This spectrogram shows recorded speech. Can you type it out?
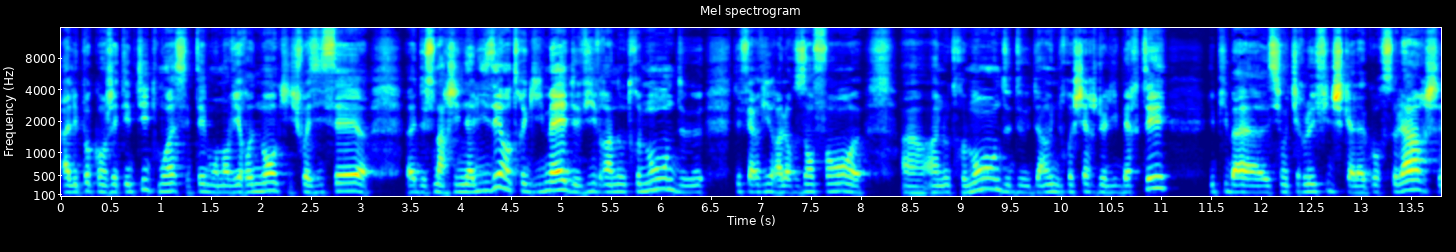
à l'époque quand j'étais petite, moi, c'était mon environnement qui choisissait euh, de se marginaliser entre guillemets, de vivre un autre monde, de, de faire vivre à leurs enfants euh, un, un, autre monde, de, une recherche de liberté. Et puis, bah, si on tire le fil jusqu'à la course large,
